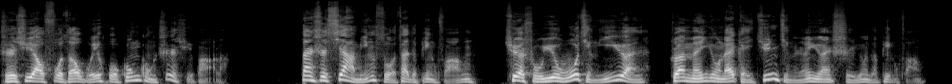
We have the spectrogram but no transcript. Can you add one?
只需要负责维护公共秩序罢了。但是夏明所在的病房却属于武警医院专门用来给军警人员使用的病房，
